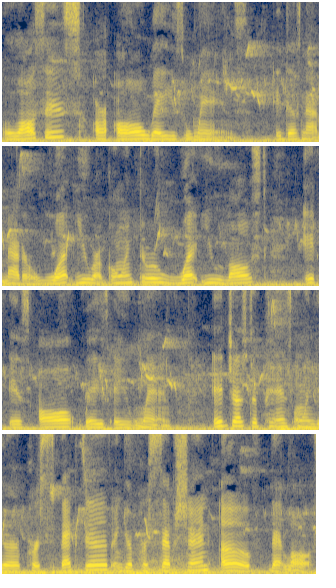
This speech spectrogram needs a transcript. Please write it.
losses are always wins. It does not matter what you are going through, what you lost, it is always a win. It just depends on your perspective and your perception of that loss.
